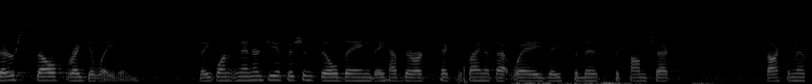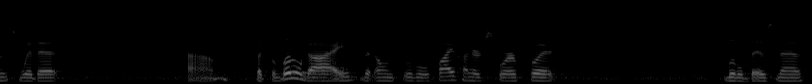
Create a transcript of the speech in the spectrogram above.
they're self-regulating. They want an energy efficient building, they have their architect design it that way, they submit the ComCheck documents with it. Um, But the little guy that owns the little 500 square foot little business,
